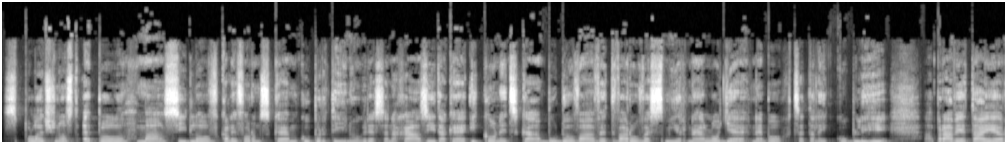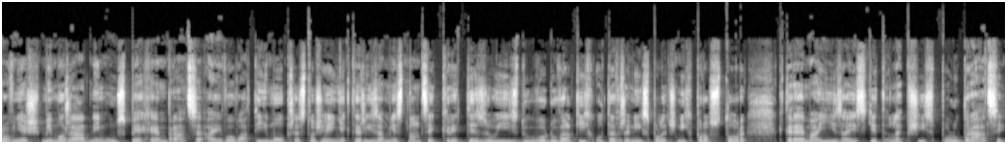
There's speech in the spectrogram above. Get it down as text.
Společnost Apple má sídlo v kalifornském Cupertinu, kde se nachází také ikonická budova ve tvaru vesmírné lodě, nebo chcete-li koblihy. A právě ta je rovněž mimořádným úspěchem práce Ivova týmu, přestože ji někteří zaměstnanci kritizují z důvodu velkých otevřených společných prostor, které mají zajistit lepší spolupráci.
